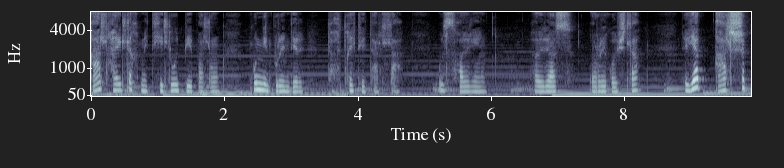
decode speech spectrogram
гал хаялах мэт хилүүд би болон хүн нэг бүрэн дээр тогтхыг тэг тарлаа. Үлс 2-ын 2-оос 3-ыг уншлаа. Тэг яг гал шиг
